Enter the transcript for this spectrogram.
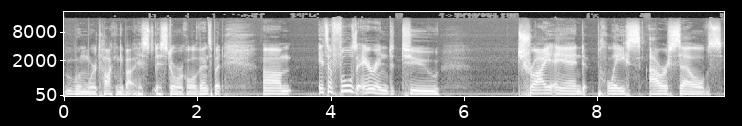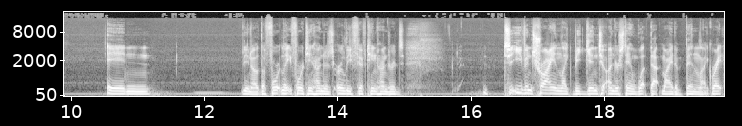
when we're talking about his, historical events, but um, it's a fool's errand to try and place ourselves in you know the late 1400s early 1500s to even try and like begin to understand what that might have been like, right?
